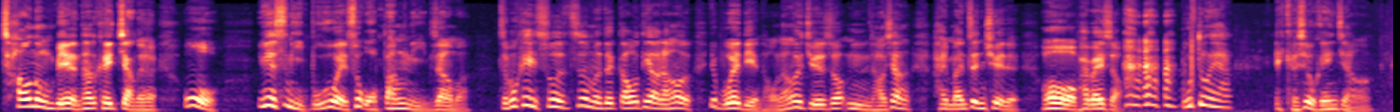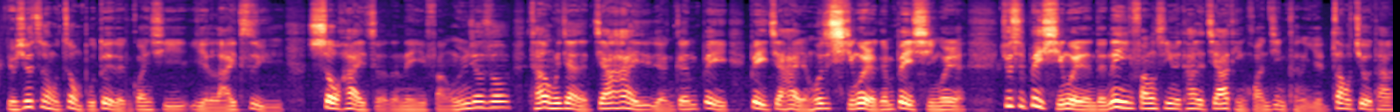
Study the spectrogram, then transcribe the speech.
操弄别人，他都可以讲的哦，因为是你不会，所以我帮你，你知道吗？怎么可以说的这么的高调，然后又不会脸红，然后会觉得说，嗯，好像还蛮正确的哦，拍拍手，不对啊，哎，可是我跟你讲哦，有些这种这种不对等关系也来自于受害者的那一方。我们就是说，常常我们讲的加害人跟被被加害人，或是行为人跟被行为人，就是被行为人的那一方，是因为他的家庭环境可能也造就他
